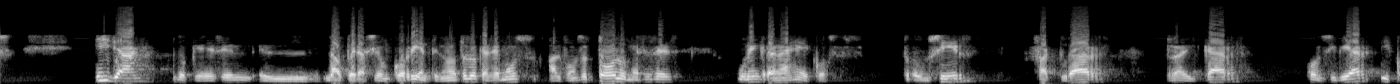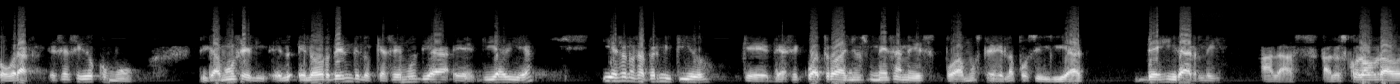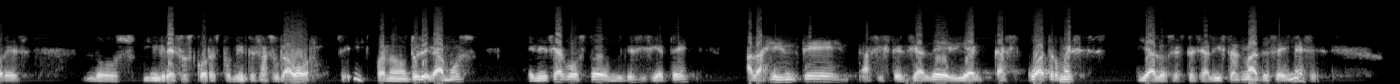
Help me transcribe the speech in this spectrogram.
y ya lo que es el, la operación corriente. Nosotros lo que hacemos, Alfonso, todos los meses es un engranaje de cosas. Producir, facturar, radicar, conciliar y cobrar. Ese ha sido como, digamos, el, el, orden de lo que hacemos día, eh, día a día y eso nos ha permitido que de hace cuatro años, mes a mes, podamos tener la posibilidad de girarle a, las, a los colaboradores los ingresos correspondientes a su labor. ¿sí? Cuando nosotros llegamos en ese agosto de 2017, a la gente asistencial le debían casi cuatro meses y a los especialistas más de seis meses.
